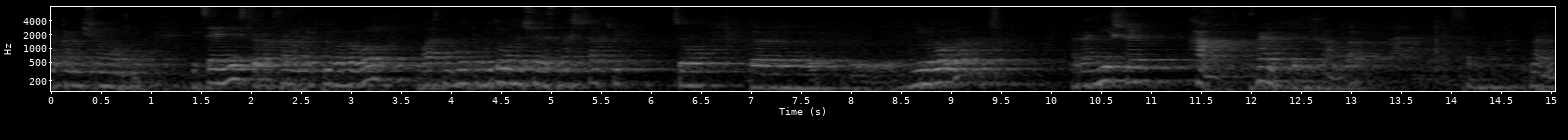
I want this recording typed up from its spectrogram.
поки ще можна. І це місто, так само як і Вавилон, власне, було побудоване через нащадків цього е, Німрода, раніше хам. Знаємо, хто такий хам, так? Знаємо.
